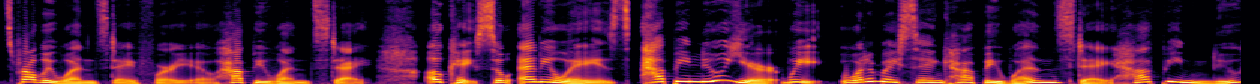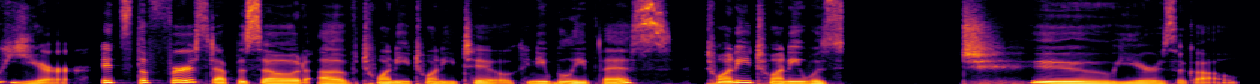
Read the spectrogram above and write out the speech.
It's probably Wednesday for you. Happy Wednesday. Okay, so, anyways, Happy New Year. Wait, what am I saying? Happy Wednesday. Happy New Year. It's the first episode of 2022. Can you believe this? 2020 was two years ago.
